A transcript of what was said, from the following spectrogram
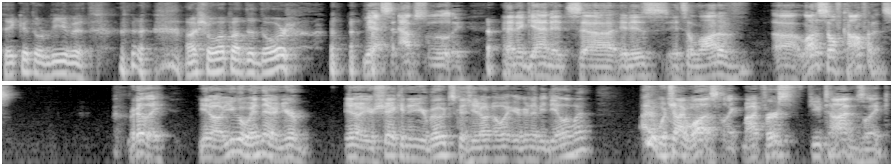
Take it or leave it. I show up at the door. yes, absolutely. And again, it's uh, it is it's a lot of uh, a lot of self confidence. Really, you know, you go in there and you're you know, you're shaking in your boots because you don't know what you're going to be dealing with, I, which I was like my first few times, like,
